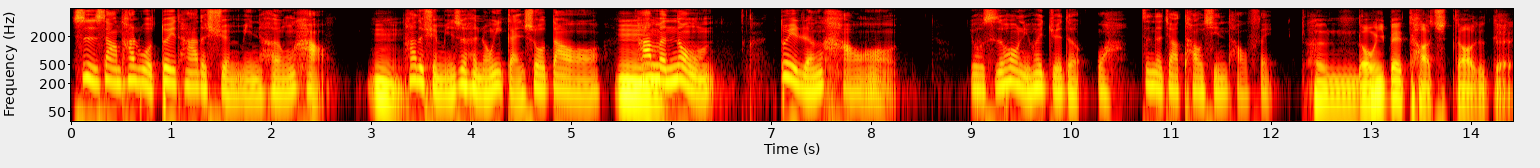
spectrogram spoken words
事实上，他如果对他的选民很好，嗯，他的选民是很容易感受到哦，嗯，他们那种对人好哦，有时候你会觉得哇，真的叫掏心掏肺，很容易被 touch 到，就对了。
